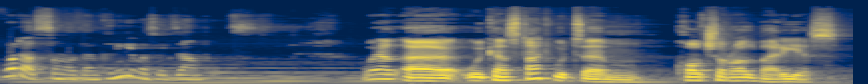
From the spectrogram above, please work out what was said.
What are some of them? Can you give us examples? Well, uh, we can start with um, cultural barriers.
